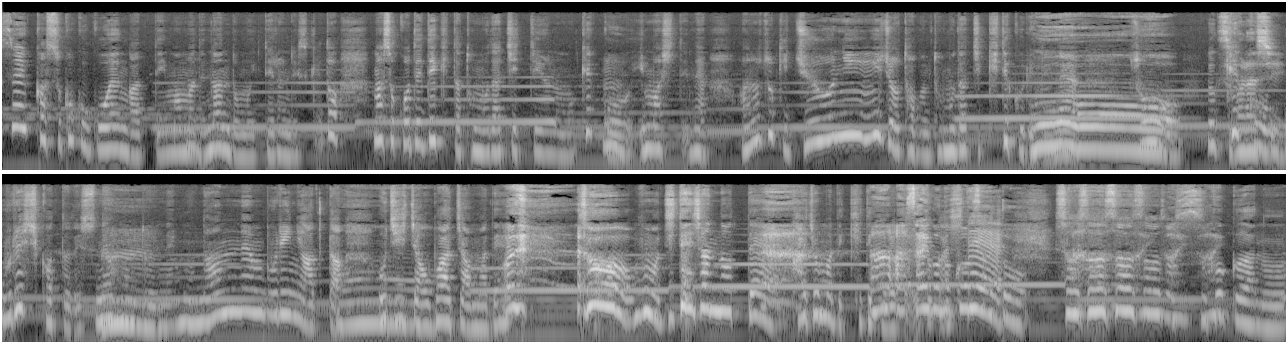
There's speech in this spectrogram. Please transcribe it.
ぜかすごくご縁があって今まで何度も行ってるんですけど、まあ、そこでできた友達っていうのも結構いましてね、あの時10人以上多分友達来てくれてね。そう。結構嬉しかったですね、うん。本当にね。もう何年ぶりに会ったー。おじいちゃんおばあちゃんまで そうもう自転車に乗って会場まで来てくれたりとかして。ああ最後のコンサート。そうそうそうそうそう、はいはいはい。すごくあの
